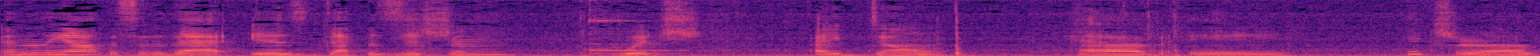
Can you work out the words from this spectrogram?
and then the opposite of that is deposition which I don't have a picture of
